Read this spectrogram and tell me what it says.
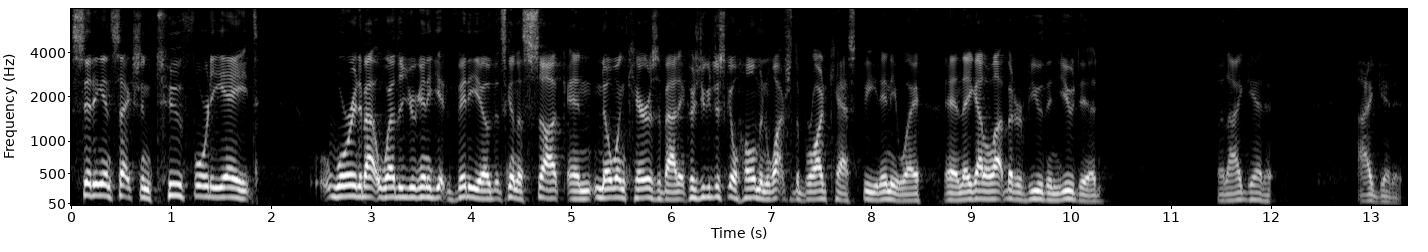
sitting in section 248 worried about whether you're going to get video that's going to suck and no one cares about it because you could just go home and watch the broadcast feed anyway and they got a lot better view than you did. But I get it. I get it.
